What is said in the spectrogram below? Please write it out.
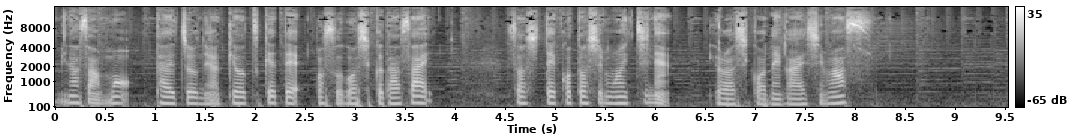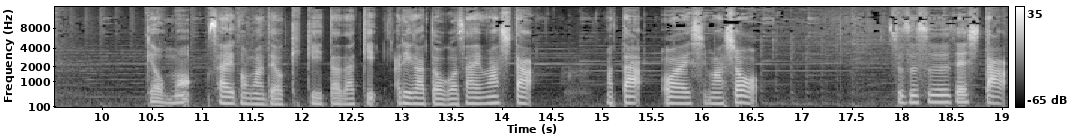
皆さんも体調には気をつけてお過ごしください。そして今年も一年よろしくお願いします。今日も最後までお聴きいただきありがとうございました。またお会いしましょう。すずすずでした。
